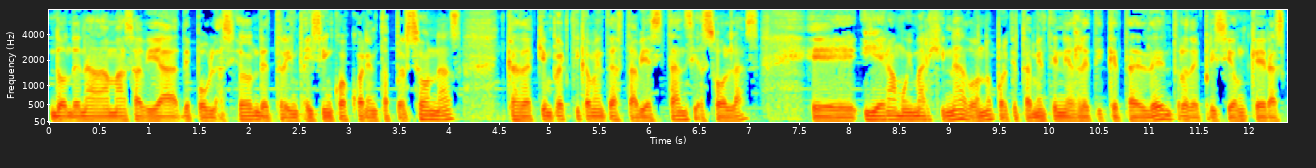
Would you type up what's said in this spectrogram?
donde nada más había de población de 35 a 40 personas, cada quien prácticamente hasta había estancias solas, eh, y era muy marginado, ¿no? Porque también tenías la etiqueta de dentro de prisión que eras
